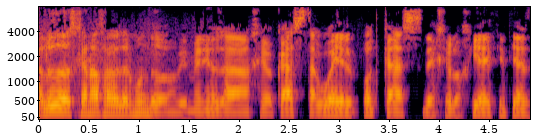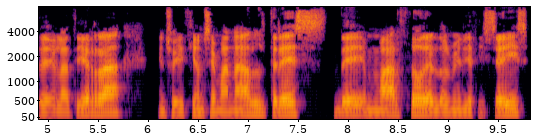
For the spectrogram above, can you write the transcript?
Saludos genófagos del mundo, bienvenidos a Geocastaway, el podcast de geología y ciencias de la Tierra, en su edición semanal 3 de marzo del 2016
